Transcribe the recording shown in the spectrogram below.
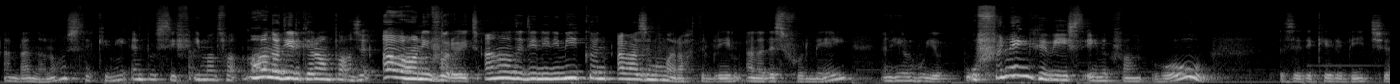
en ben dan nog een stukje niet impulsief, iemand van, we gaan dat hier een keer aanpakken, en we gaan hier vooruit. En al die die niet mee kunnen, en ze moet maar achterblijven. En dat is voor mij een hele goede oefening geweest, eigenlijk van, wow, zit ik hier een beetje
